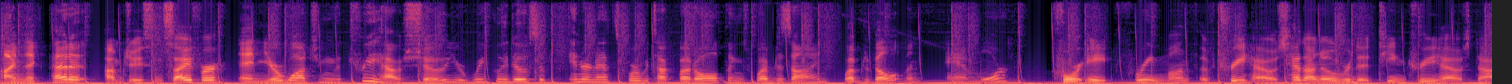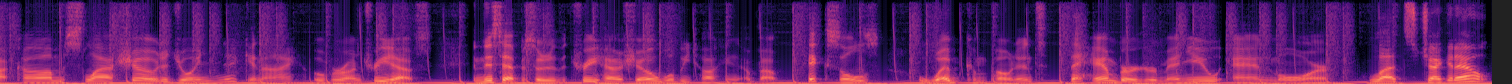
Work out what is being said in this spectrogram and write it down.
I'm Nick Pettit, I'm Jason Seifer. and you're watching The Treehouse Show, your weekly dose of internets where we talk about all things web design, web development, and more. For a free month of Treehouse, head on over to teamtreehouse.com slash show to join Nick and I over on Treehouse. In this episode of the Treehouse Show, we'll be talking about pixels, web components, the hamburger menu, and more. Let's check it out.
